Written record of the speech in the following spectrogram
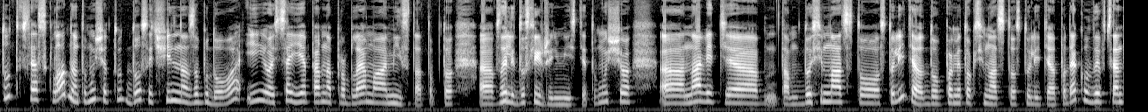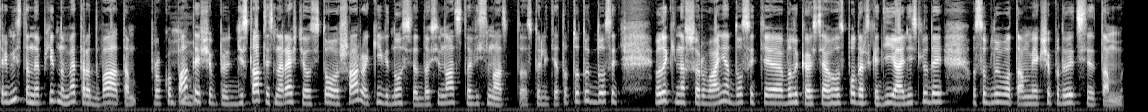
Тут все складно, тому що тут досить щільна забудова, і ось це є певна проблема міста, тобто е, взагалі досліджень в місті. Тому що е, навіть е, там до 17 століття, до пам'яток 17 століття, подекуди в центрі міста необхідно метра два там прокопати, щоб дістатись нарешті ось того шару, який відноситься до 17-18 століття. Тобто тут досить великі нашарування, досить велика ось ця господарська діяльність людей, особливо там, якщо подивитися, там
